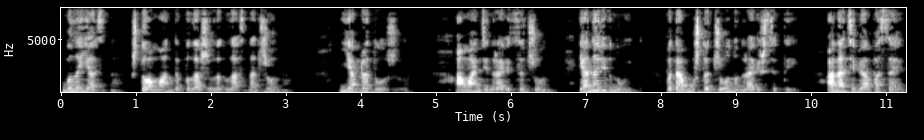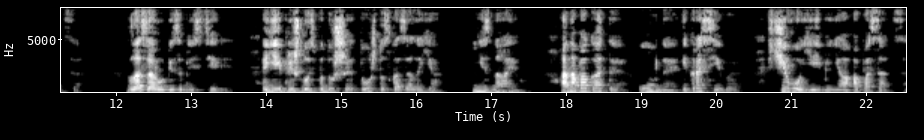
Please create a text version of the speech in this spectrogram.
Было ясно, что Аманда положила глаз на Джона. Я продолжила. Аманде нравится Джон, и она ревнует, потому что Джону нравишься ты. Она тебя опасается. Глаза Руби заблестели. Ей пришлось по душе то, что сказала я. Не знаю. Она богатая, умная и красивая. С чего ей меня опасаться?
